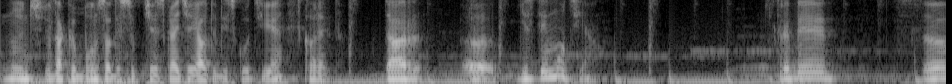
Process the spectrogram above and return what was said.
nu știu dacă bun sau de succes, că aici e altă discuție, Corect. dar uh, este emoția. Tu trebuie să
